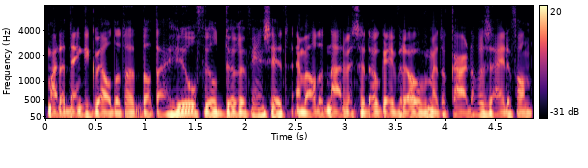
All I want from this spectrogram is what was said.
Maar dat denk ik wel, dat, dat, daar heel veel durf in zit. En we hadden het na de wedstrijd ook even erover met elkaar. Dat we zeiden van,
